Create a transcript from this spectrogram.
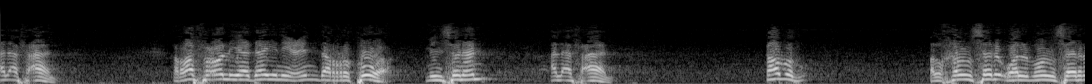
الأفعال. رفع اليدين عند الركوع من سنن الأفعال. قبض الخنصر والمنصر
